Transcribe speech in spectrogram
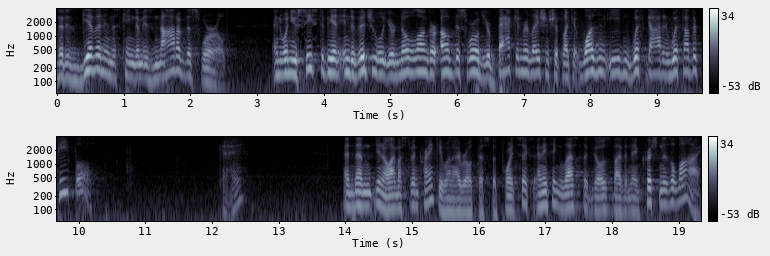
that is given in this kingdom is not of this world. And when you cease to be an individual, you're no longer of this world. You're back in relationship like it was in Eden with God and with other people. Okay? And then, you know, I must have been cranky when I wrote this, but point six anything less that goes by the name Christian is a lie.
